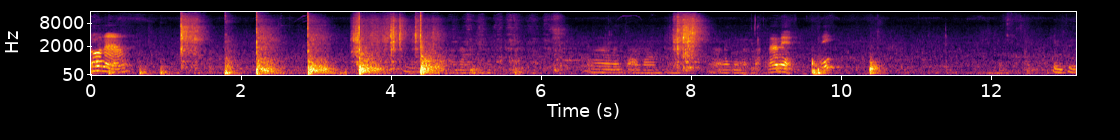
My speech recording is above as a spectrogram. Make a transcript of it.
đô nào nih, nih. Tunggu.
